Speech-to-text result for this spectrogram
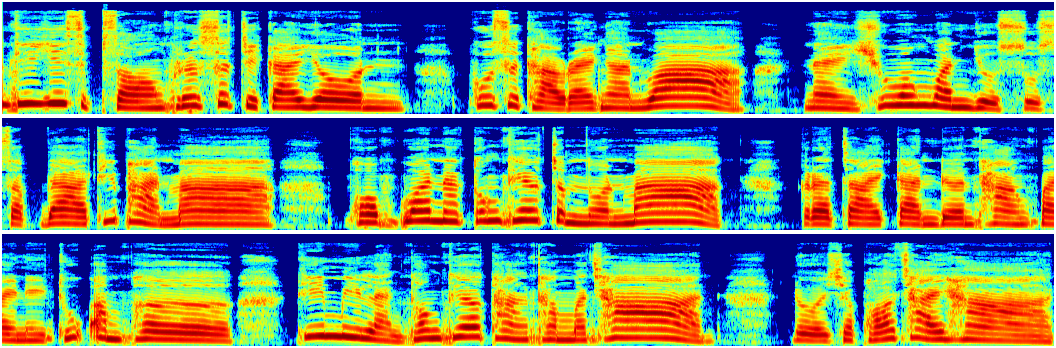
วันที่ 22 พฤศจิกายน ผู้สื่อข่าวรายงานว่า ในช่วงวันหยุดสุดสัปดาห์ที่ผ่านมา พบว่านักท่องเที่ยวจำนวนมาก กระจายการเดินทางไปในทุกอำเภอ ที่มีแหล่งท่องเที่ยวทางธรรมชาติ โดยเฉพาะชายหาด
